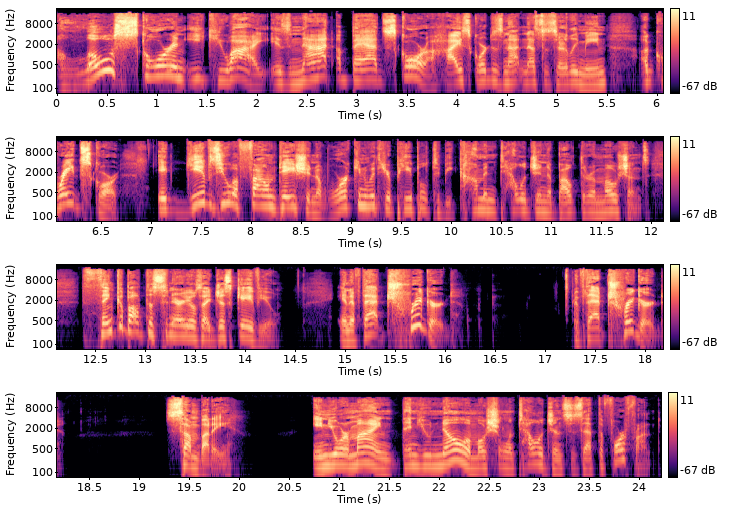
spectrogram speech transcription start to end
a low score in EQI is not a bad score. A high score does not necessarily mean a great score. It gives you a foundation of working with your people to become intelligent about their emotions. Think about the scenarios I just gave you. And if that triggered if that triggered somebody in your mind, then you know emotional intelligence is at the forefront.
